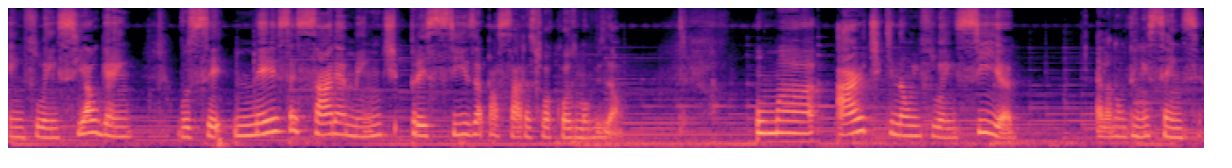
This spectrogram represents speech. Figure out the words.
influencia alguém, você necessariamente precisa passar a sua cosmovisão. Uma arte que não influencia, ela não tem essência.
